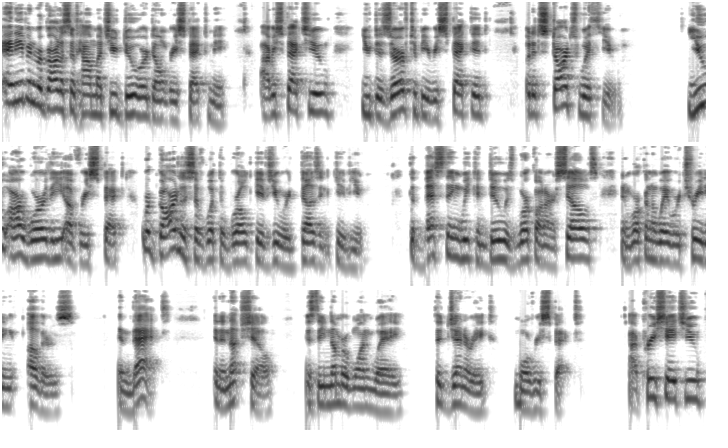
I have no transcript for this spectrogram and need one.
and even regardless of how much you do or don't respect me. I respect you. You deserve to be respected, but it starts with you. You are worthy of respect, regardless of what the world gives you or doesn't give you. The best thing we can do is work on ourselves and work on the way we're treating others. And that, in a nutshell, is the number one way to generate more respect. I appreciate you.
